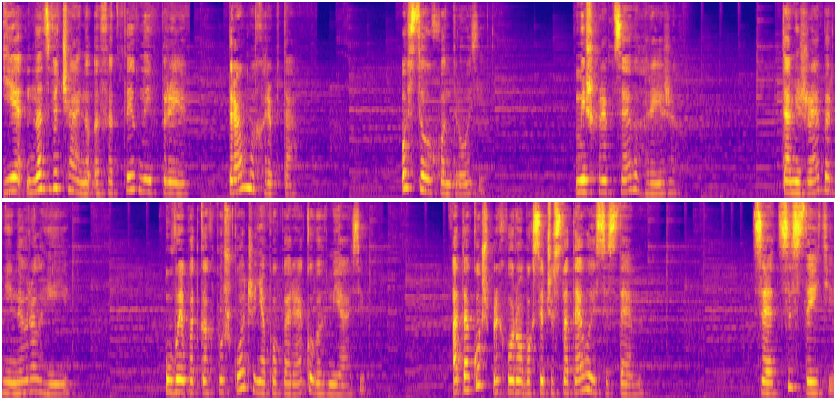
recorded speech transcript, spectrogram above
є надзвичайно ефективний при травмах хребта, остеохондрозі, міжхребцевих грижах та міжреберній невралгії, у випадках пошкодження поперекових м'язів, а також при хворобах сечостатевої системи, це циститі,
